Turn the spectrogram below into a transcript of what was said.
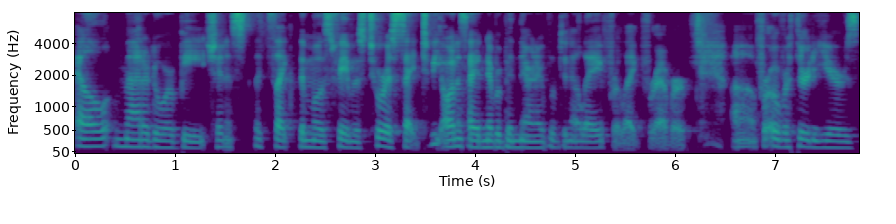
El Matador Beach, and it's it's like the most famous tourist site. To be honest, I had never been there, and I've lived in LA for like forever, uh, for over thirty years.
